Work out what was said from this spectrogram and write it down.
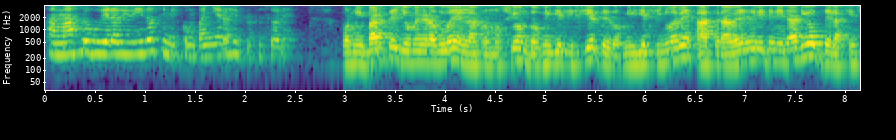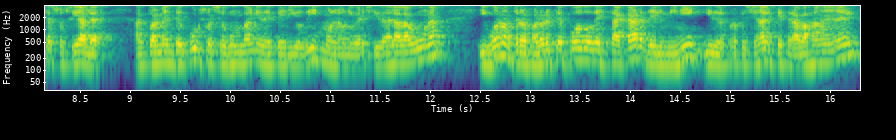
jamás los hubiera vivido sin mis compañeros y profesores. Por mi parte, yo me gradué en la promoción 2017-2019 a través del itinerario de las ciencias sociales. Actualmente curso el segundo año de periodismo en la Universidad de La Laguna y bueno, entre los valores que puedo destacar del MINIC y de los profesionales que trabajan en él,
